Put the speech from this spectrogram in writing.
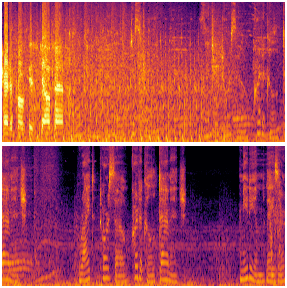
Try to focus Delta. Auto destroyed. Center torso critical damage. Right torso critical damage. Medium laser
